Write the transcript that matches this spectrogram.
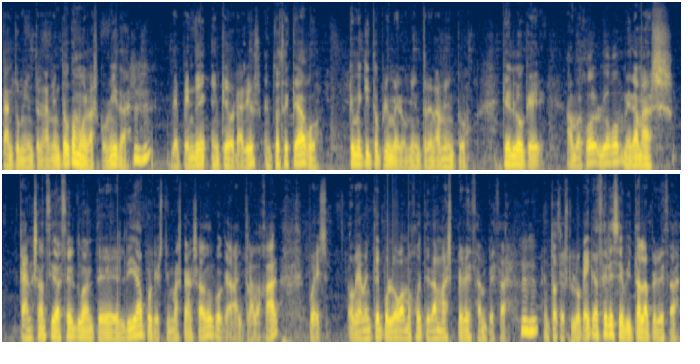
tanto mi entrenamiento como las comidas. Depende en qué horarios. Entonces, ¿qué hago? ¿Qué me quito primero? Mi entrenamiento. ¿Qué es lo que a lo mejor luego me da más cansancio de hacer durante el día porque estoy más cansado, porque al trabajar, pues obviamente pues luego a lo mejor te da más pereza empezar. Entonces, lo que hay que hacer es evitar la pereza.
